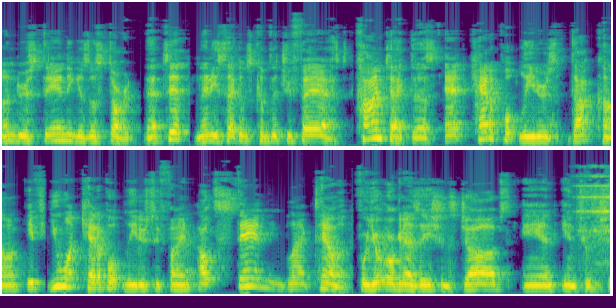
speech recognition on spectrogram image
Understanding is a start. That's it. 90 seconds comes at you fast. Contact us at catapultleaders.com if you want Catapult Leaders to find outstanding black talent for your organization's jobs and internships.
